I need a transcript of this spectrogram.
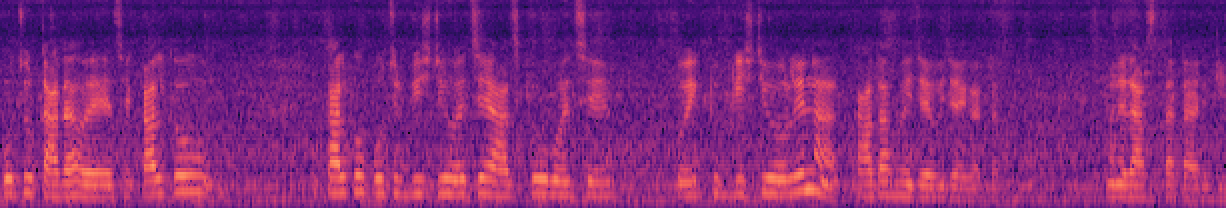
প্রচুর কাদা হয়ে গেছে। কালকেও কালকেও প্রচুর বৃষ্টি হয়েছে, আজকেও হয়েছে। তো একটু বৃষ্টি হলে না কাদা হয়ে যায় ওই জায়গাটা। মানে রাস্তাটা আর কি।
